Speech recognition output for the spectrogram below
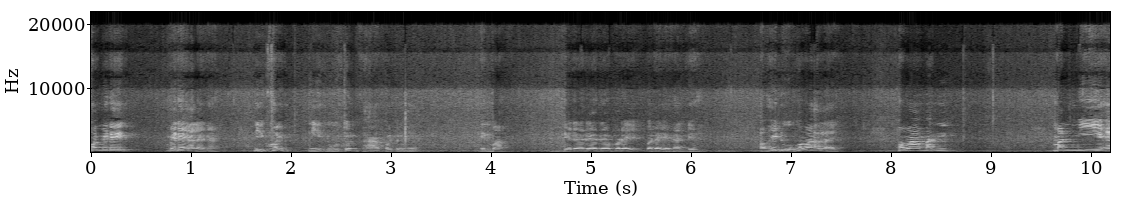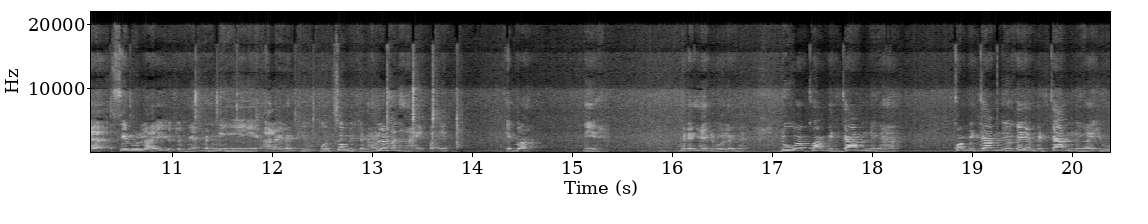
ค่อยไม่ได้ไม่ได้อะไรนะนี่ค่อยนี่ดูต้นขาค่อยตรงนี้ เห็นปะเดี๋ยวเดี๋ยวเดี๋ยวเดี๋ยวบ่ได้บ่ได้นนั่นเดี๋ยวเอาให้ดูเพราะว่าอะไร เพราะว่ามันมันมีเอ่อเซลลูไลท์อยู่ตรงเนี้ย มันมีอะไรนะผิวเปลือกส้มอยู่ตรงนั้นแล้วมันหายไปอะเห็นปะนี่ ไม่ได้ให้ดูอะไรนะดูว่าความเป็นกล้ามเนื้อความเป็นกล้ามเนื้อก็ยังเป็นกล้ามเนื้ออยู่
